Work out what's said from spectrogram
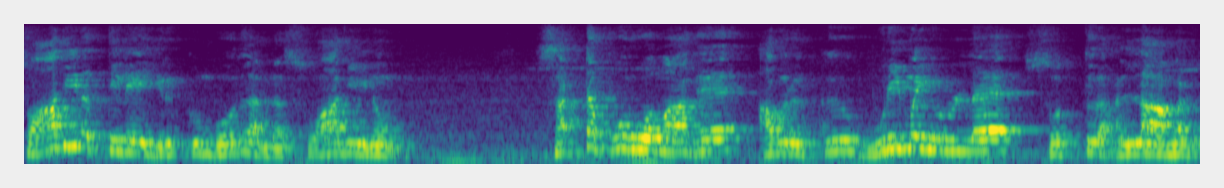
சுவாதீனத்திலே இருக்கும்போது அந்த சுவாதீனம் சட்டபூர்வமாக அவருக்கு உரிமையுள்ள சொத்து அல்லாமல்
